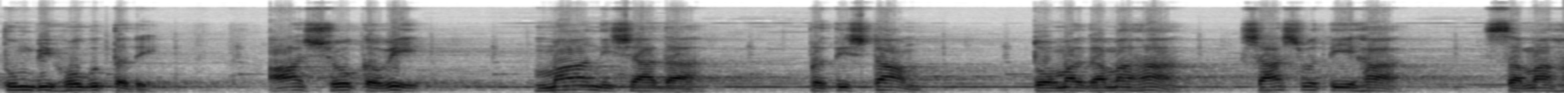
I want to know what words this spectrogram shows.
ತುಂಬಿ ಹೋಗುತ್ತದೆ. ಆ ಶೋಕವೇ ಮಾ ನಿಷಾದ ಪ್ರತಿಷ್ಠಾಂ ತ್ವಮಗಮಃ ಶಾಶ್ವತೀಹ ಸಮಃ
